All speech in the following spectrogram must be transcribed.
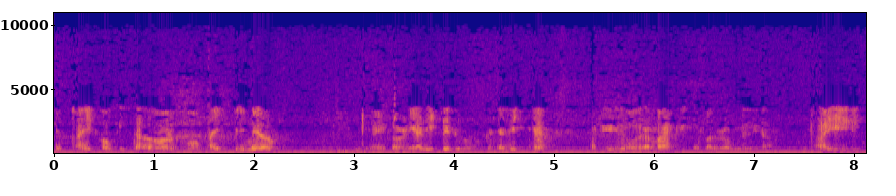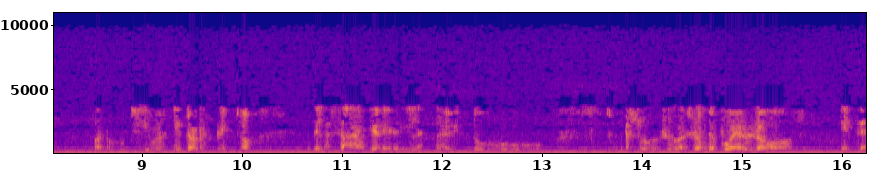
el país conquistador, como país primero eh, colonialista y luego sido dramático para la humanidad. Hay, bueno, muchísimos escritos respecto de la sangre, de la esclavitud, la subjugación de pueblos, este,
